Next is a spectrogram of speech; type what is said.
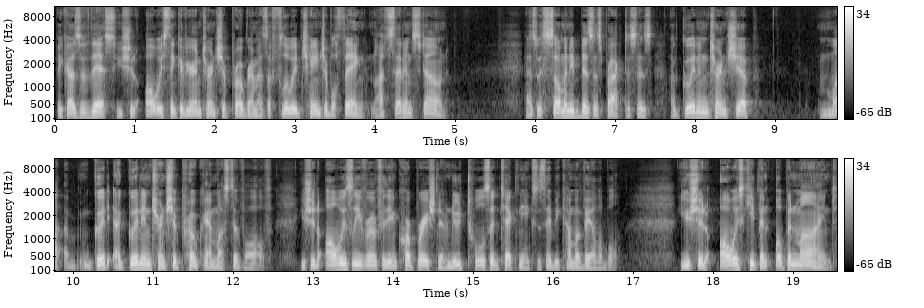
Because of this, you should always think of your internship program as a fluid, changeable thing, not set in stone. As with so many business practices, a good internship good, a good internship program must evolve. You should always leave room for the incorporation of new tools and techniques as they become available. You should always keep an open mind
